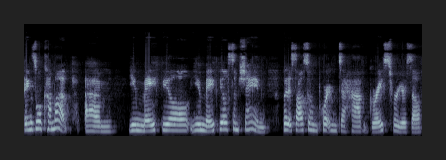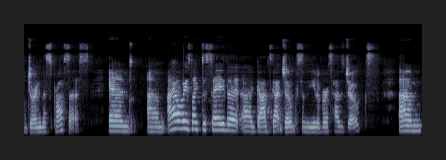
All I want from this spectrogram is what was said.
things will come up. Um, you may feel you may feel some shame but it's also important to have grace for yourself during this process. And um, i always like to say that uh, god's got jokes and the universe has jokes. Um,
